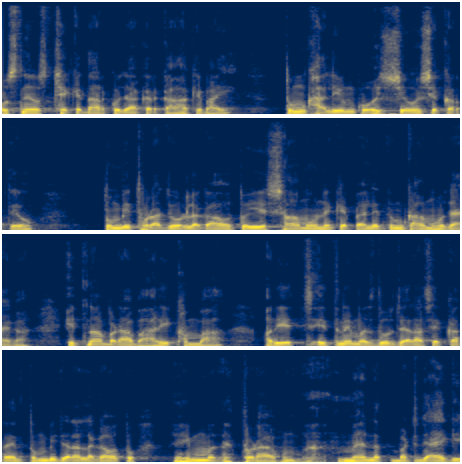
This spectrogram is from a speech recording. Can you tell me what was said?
उसने उस ठेकेदार को जाकर कहा कि, भाई, तुम खाली उनको हुश्य हुश्य करते हो। तुम भी थोड़ा ज़ोर लगाओ तो ये शाम होने के पहले तुम काम हो जाएगा। इतना बड़ा भारी खंबा और ये इतने मजदूर जरा से कर रहे हैं, तुम भी जरा लगाओ तो हिम्मत, थोड़ा मेहनत बट जाएगी,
